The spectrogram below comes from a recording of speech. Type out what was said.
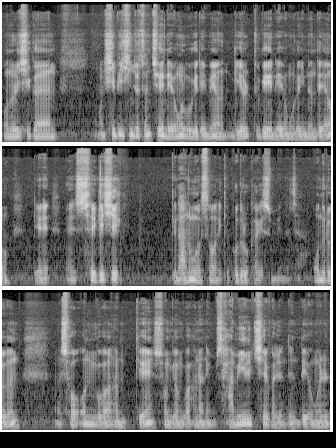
오늘 이 시간 12신조 전체의 내용을 보게 되면 12개의 내용으로 있는데요. 이게 세 개씩 이렇게 나누어서 이렇게 보도록 하겠습니다. 자 오늘은 서언과 함께 성경과 하나님 삼위일체에 관련된 내용을 에,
